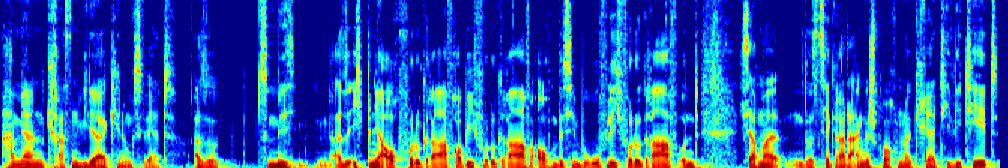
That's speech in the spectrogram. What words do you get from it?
haben ja einen krassen Wiedererkennungswert. Also Zumindest, also ich bin ja auch Fotograf, Hobbyfotograf, auch ein bisschen beruflich Fotograf und ich sag mal, du hast ja gerade angesprochen, ne, Kreativität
